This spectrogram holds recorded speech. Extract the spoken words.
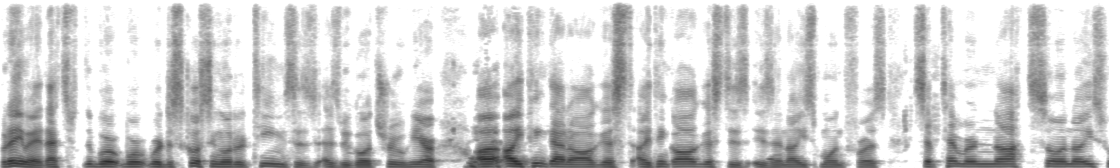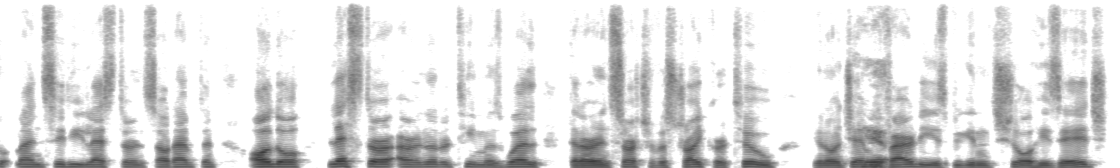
But anyway, that's we're, we're, we're discussing other teams as, as we go through here. uh, I think that August, I think August is, is a nice month for us. September not so nice with Man City, Leicester, and Southampton. Although Leicester are another team as well that are in search of a striker too. You know, Jamie yeah. Vardy is beginning to show his age.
